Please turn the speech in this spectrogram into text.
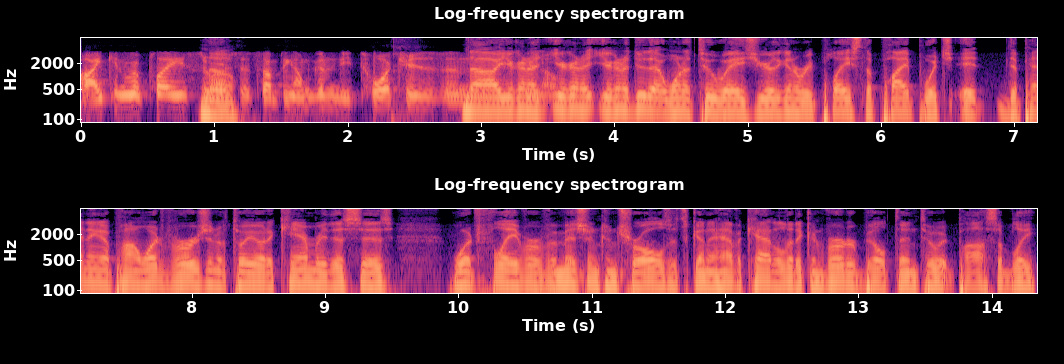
I can replace, No. or is it something I'm going to need torches and? No, you're gonna you know? you're gonna you're gonna do that one of two ways. You're gonna replace the pipe, which it depending upon what version of Toyota Camry this is, what flavor of emission controls. It's going to have a catalytic converter built into it, possibly,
